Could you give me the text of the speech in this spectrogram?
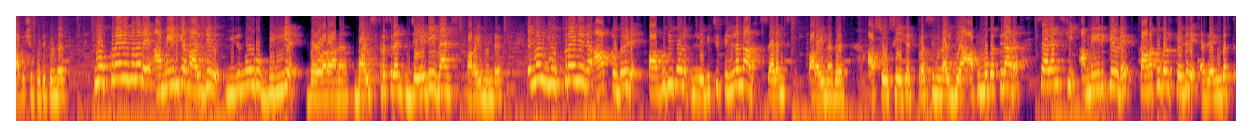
ആവശ്യപ്പെട്ടിട്ടുണ്ട്. യുക്രൈൻ ഇതുവരെ അമേരിക്ക നൽകിയത് ഇരുന്നൂറ് ബില്യൺ ഡോളറാണ് vice president J D Vance പറയുന്നുണ്ട്. എന്നാൽ യുക്രൈനിന് ആ തുകയുടെ പകുതി പോലും ലഭിച്ചിട്ടില്ലെന്നാണ് സെലൻസ്കി പറയുന്നത്. അസോസിയേറ്റഡ് പ്രസിന് നൽകിയ അഭിമുഖത്തിലാണ് സെലൻസ്കി അമേരിക്കയുടെ കണക്കുകൾക്കെതിരെ രംഗത്ത്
